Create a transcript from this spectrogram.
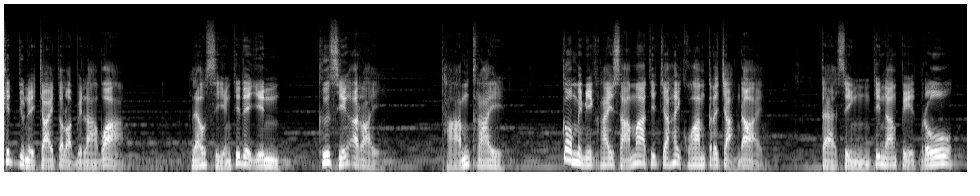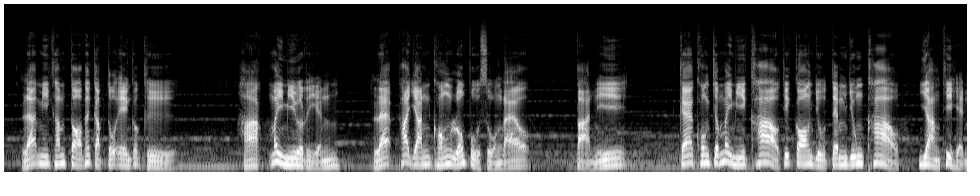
คิดอยู่ในใจตลอดเวลาว่า แล้วเสียงที่ได้ยิน คือเสียงอะไร ถามใคร ก็ไม่มีใครสามารถที่จะให้ความกระจ่างได้ แต่สิ่งที่นางปีดรู้ และมีคำตอบให้กับตัวเองก็คือ หากไม่มีเหรียญและผ้ายันของหลวงปู่สวงแล้ว ป่านนี้ แกคงจะไม่มีข้าวที่กองอยู่เต็มยุ้งข้าวอย่างที่เห็น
